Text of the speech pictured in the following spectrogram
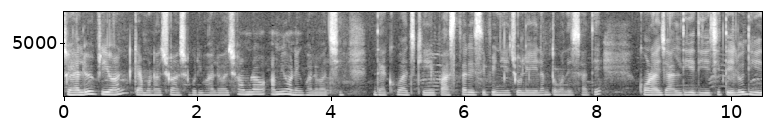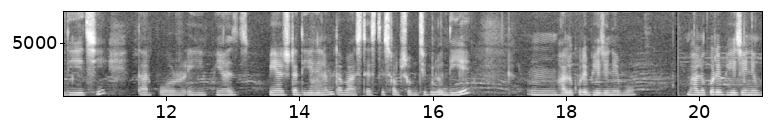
সো হ্যালো এভরিওয়ান কেমন আছো? আশা করি ভালো আছো। আমরা আমিও অনেক ভালো আছি। দেখো, আজকে পাস্তা রেসিপি নিয়ে চলে এলাম তোমাদের সাথে। কড়াই জাল দিয়ে দিয়েছি, তেলও দিয়ে দিয়েছি। তারপর এই পেঁয়াজ, পেঁয়াজটা দিয়ে দিলাম। তারপর আস্তে আস্তে সব সবজিগুলো দিয়ে ভালো করে ভেজে নেব। ভালো করে ভেজে নেব।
